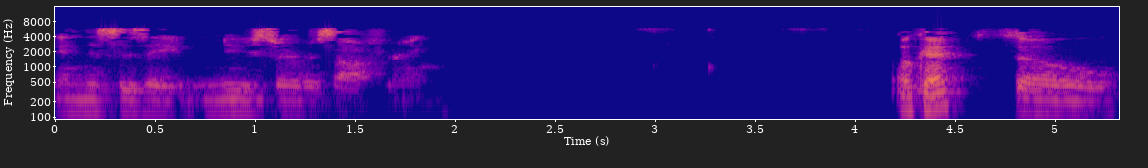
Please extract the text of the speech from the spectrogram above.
and this is a new service offering. Okay. So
